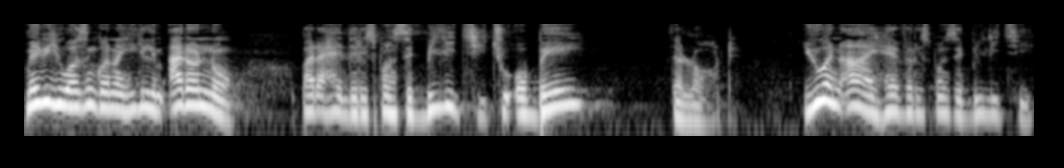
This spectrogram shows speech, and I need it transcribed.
Maybe He wasn't going to heal him, I don't know. But I had the responsibility to obey the Lord. You and I have a responsibility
